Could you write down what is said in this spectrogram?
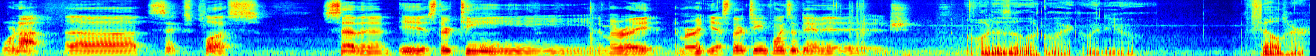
Or not. Uh, six plus seven is thirteen. Am I right? Am I right? Yes, thirteen points of damage. What does it look like when you fell her?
